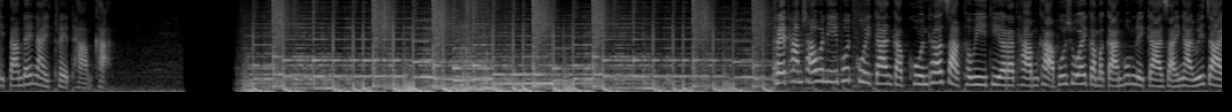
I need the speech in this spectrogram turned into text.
ติดตามได้ในเทรดไทม์ค่ะเทรดไทม์เช้าวันนี้พูดคุยกันกับคุณเทิดศักดิ์ทวีธีรธรรมค่ะ ผู้ช่วยกรรมการผู้อำนวยการสายงานวิจัย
